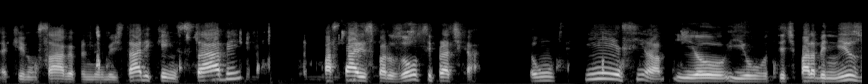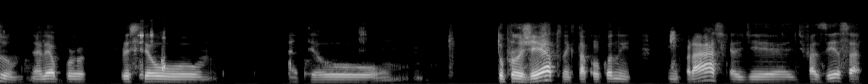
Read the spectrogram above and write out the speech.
É quem não sabe aprender a meditar e quem sabe passar isso para os outros e praticar. Então, e assim, ó, e eu, e eu te parabenizo, né, Léo, por, por esse teu, é, teu, teu projeto, né, que está colocando em, em, prática, de, de fazer essa,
